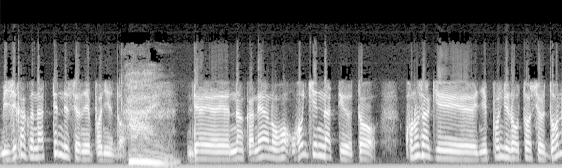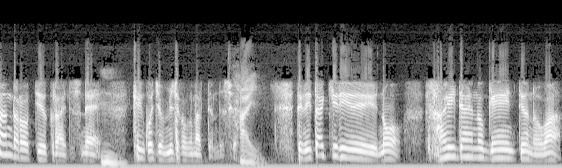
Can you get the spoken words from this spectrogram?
短くなってんですよ、日本人の。はい。で、なんかね、あのほ本気になって言うと、この先、日本人のお年寄りどうなんだろうっていうくらいですね、うん健康寿命短くなってるんですよ。はい。で、寝たきりの最大の原因っていうのは、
